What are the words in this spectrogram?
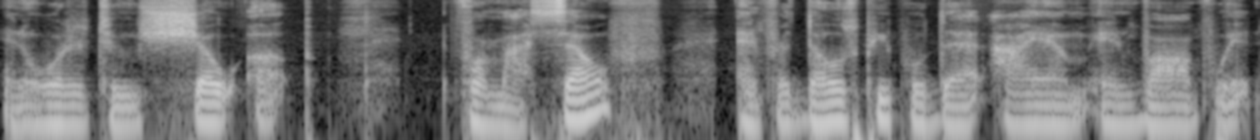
in order to show up for myself and for those people that I am involved with.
